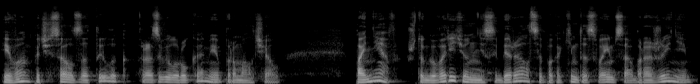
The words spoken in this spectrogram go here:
Иван почесал затылок, развел руками и промолчал. Поняв, что говорить он не собирался по каким-то своим соображениям,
